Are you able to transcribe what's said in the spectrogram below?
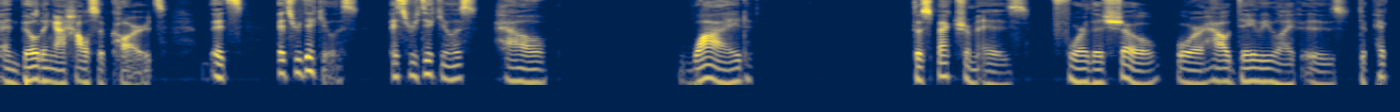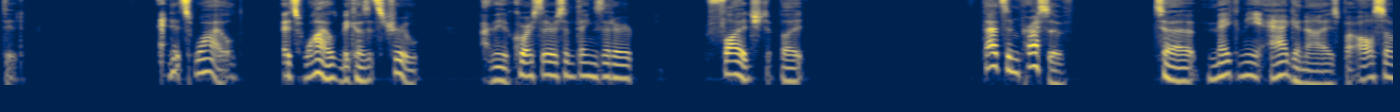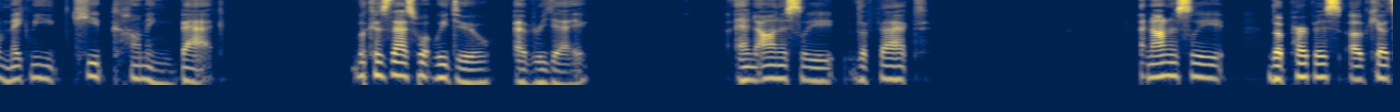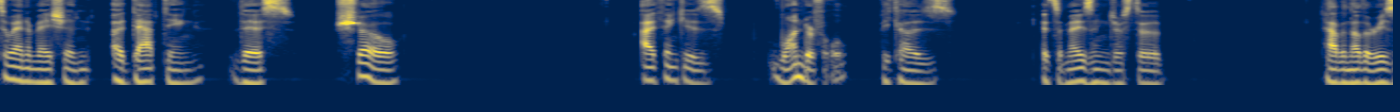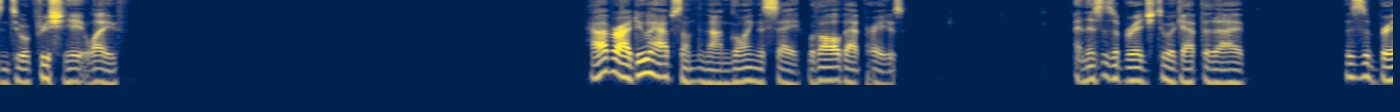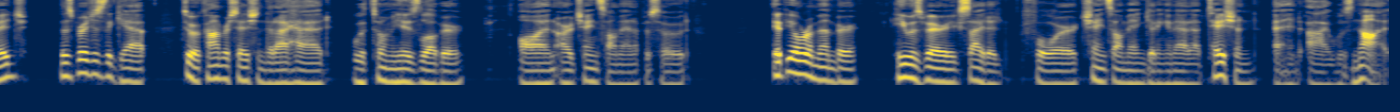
and building a house of cards. It's it's ridiculous. It's ridiculous how wide the spectrum is for this show for how daily life is depicted. And it's wild. It's wild because it's true. I mean, of course, there are some things that are fudged, but that's impressive to make me agonize, but also make me keep coming back. Because that's what we do every day. And honestly, the fact, and honestly, the purpose of Kyoto Animation adapting this show I think is wonderful because it's amazing just to have another reason to appreciate life. However, I do have something that I'm going to say with all that praise. And this is a bridge to a gap that I. This is a bridge. This bridge is the gap to a conversation that I had with Tomie's lover on our Chainsaw Man episode. If you'll remember, he was very excited for Chainsaw Man getting an adaptation, and I was not.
